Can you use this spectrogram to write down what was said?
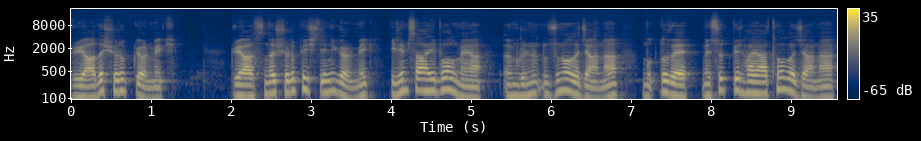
Rüyada şurup görmek. Rüyasında şurup içtiğini görmek, ilim sahibi olmaya, ömrünün uzun olacağına, mutlu ve mesut bir hayatı olacağına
